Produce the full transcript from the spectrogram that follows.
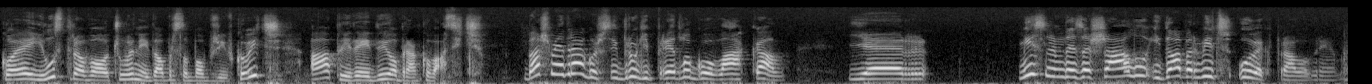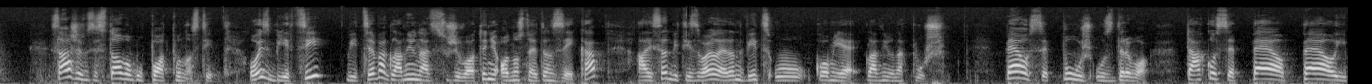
koje je ilustrovao čuveni Dobroslav Bob Živković, a priredio Branko Vasić. Baš mi je drago što si drugi predlog ovakav, jer mislim da je za šalu i dobar vic uvek pravo vreme. Slažem se s tobom u potpunosti. Ovoj zbirci viceva glavni junaci su životinje, odnosno jedan zeka, ali sad bi ti izvojila jedan vic u kom je glavni junak puš. Peo se puž uz drvo, tako se peo, peo i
